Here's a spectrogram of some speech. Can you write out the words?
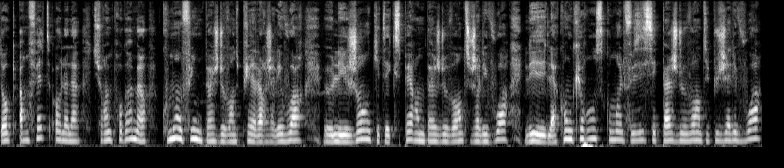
donc en fait, oh là là, sur un programme, alors comment on fait une page de vente? Puis alors j'allais voir euh, les gens qui étaient experts en page de vente, j'allais voir la concurrence, comment elle faisait ses pages de vente, et puis j'allais voir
